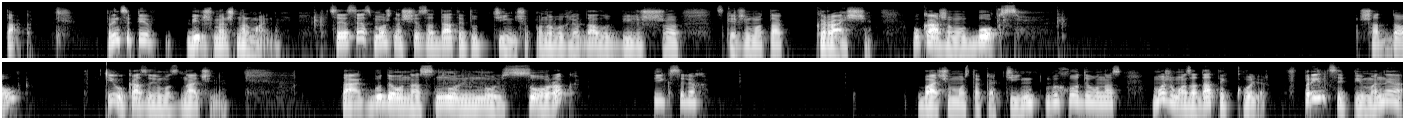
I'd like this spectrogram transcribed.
Так. В принципі, більш-менш нормально. В CSS можна ще задати тут тінь, щоб воно виглядало більш, е, скажімо так, краще. Укажемо box shadow і указуємо значення. Так, буде у нас 0040 в пікселях. Бачимо, ось така тінь виходить у нас. Можемо задати колір. В принципі, мене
